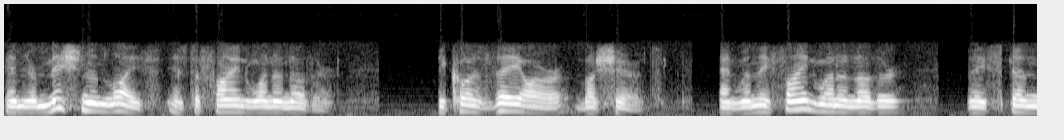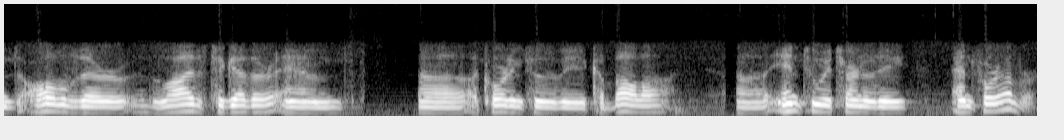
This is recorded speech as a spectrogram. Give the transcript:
and their mission in life is to find one another because they are Bashert. And when they find one another, they spend all of their lives together and, uh, according to the Kabbalah, uh, into eternity and forever.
